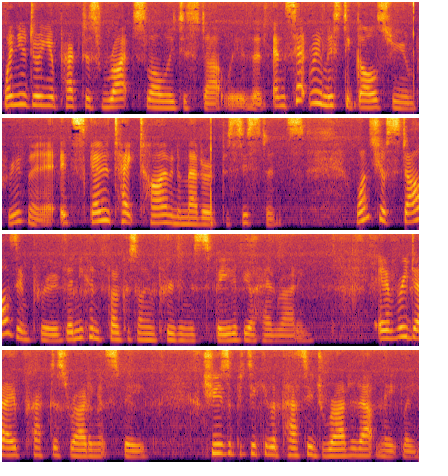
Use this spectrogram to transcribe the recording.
When you're doing your practice, write slowly to start with and set realistic goals for your improvement. It's going to take time and a matter of persistence. Once your style's improved, then you can focus on improving the speed of your handwriting. Every day, practice writing at speed. Choose a particular passage, write it out neatly.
